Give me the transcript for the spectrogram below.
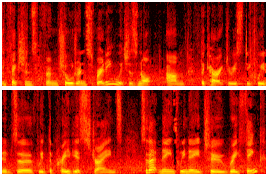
infections from children spreading, which is not um, the characteristic we'd observed with the previous strains. So that means we need to rethink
